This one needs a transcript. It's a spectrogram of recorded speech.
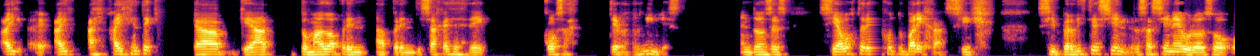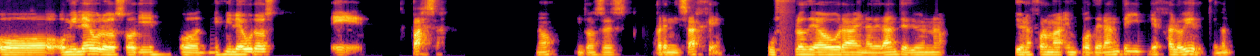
hay, hay, hay, hay, gente que ha, que ha tomado aprendizajes desde cosas terribles, entonces, si a vos te dejó tu pareja, si, si perdiste 100, o sea, 100 euros o, o, 1000 euros o 10 o mil euros, eh, pasa, ¿no? Entonces, aprendizaje, usalo de ahora en adelante de una, de una forma empoderante y déjalo ir, que no,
